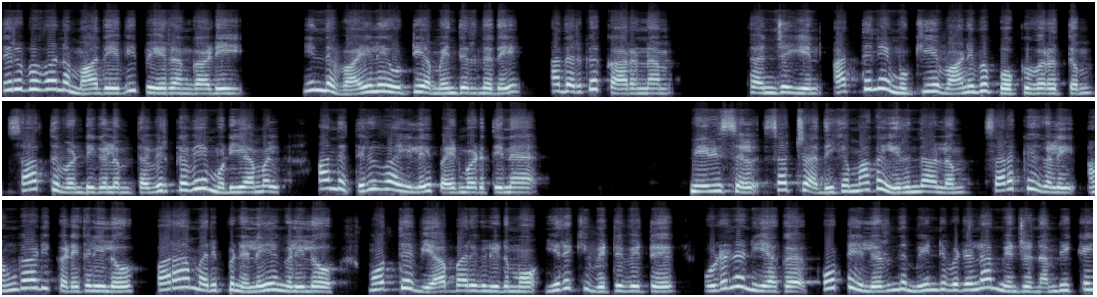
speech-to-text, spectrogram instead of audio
திருபுவன மாதேவி பேரங்காடி. இந்த வாயிலை ஒட்டி அமைந்திருந்ததே அதற்கு காரணம். தஞ்சையின் அத்தனை முக்கிய வாணிப போக்குவரத்தும் சாத்து வண்டிகளும் தவிர்க்கவே முடியாமல் அந்த திருவாயிலை பயன்படுத்தின. நெரிசல் சற்று அதிகமாக இருந்தாலும் சரக்குகளை அங்காடி கடைகளிலோ பராமரிப்பு நிலையங்களிலோ மொத்த வியாபாரிகளிடமோ இறக்கி விட்டுவிட்டு உடனடியாக கோட்டையிலிருந்து மீண்டு விடலாம் என்ற நம்பிக்கை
